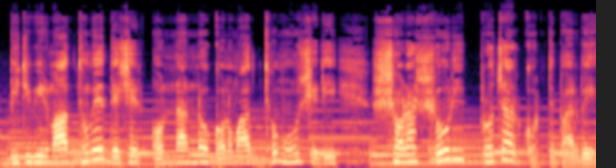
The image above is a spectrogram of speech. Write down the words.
বিটিভির মাধ্যমে দেশের অন্যান্য গণমাধ্যমও সেটি সরাসরি প্রচার করতে পারবে।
